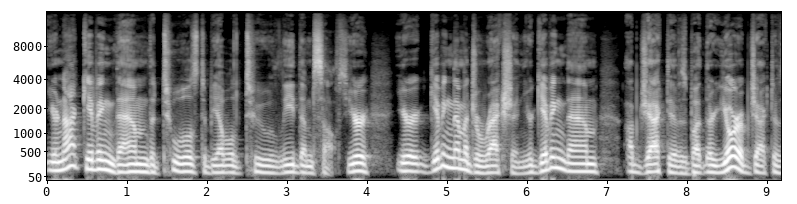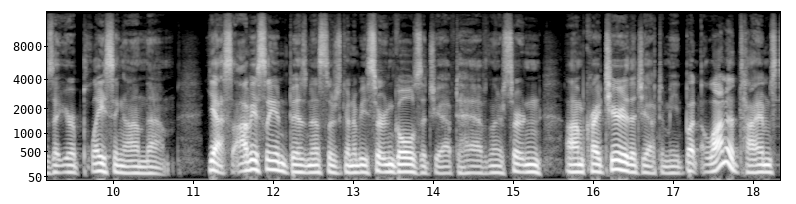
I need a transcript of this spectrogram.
you're not giving them the tools to be able to lead themselves. You're you're giving them a direction. You're giving them objectives, but they're your objectives that you're placing on them. Yes, obviously in business, there's going to be certain goals that you have to have, and there's certain um, criteria that you have to meet. But a lot of times,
